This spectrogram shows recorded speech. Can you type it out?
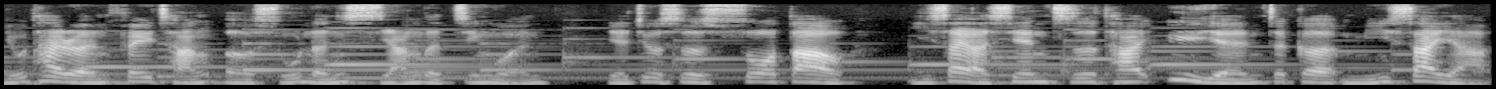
犹太人非常耳熟能详的经文，也就是说到以赛亚先知他预言这个弥赛亚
